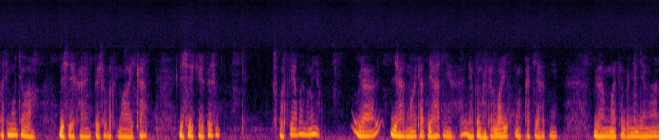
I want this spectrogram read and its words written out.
pasti muncul di sisi kanan itu seperti malaikat di sisi kiri itu seperti apa namanya? Ya jahat malaikat jahatnya. Yang itu malaikat baik malaikat jahatnya. Bilang baiknya jangan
